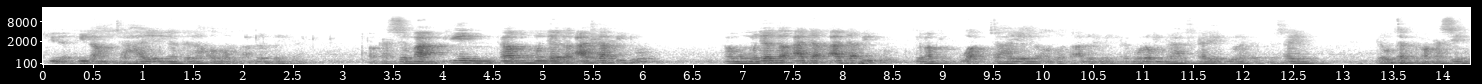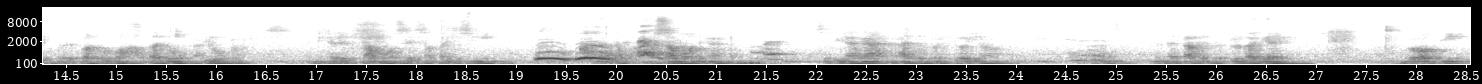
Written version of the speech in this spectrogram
tidak hilang cahaya yang telah Allah Taala berikan. Maka semakin kamu menjaga adab itu, kamu menjaga adab-adab itu, semakin kuat cahaya yang Allah Taala berikan. Mudah-mudahan sekali itulah daripada saya. Saya ucap terima kasih kepada Tuan Rumah Kak Long. Ini kali pertama saya sampai di sini bersama dengan sebilangan ada mereka yang mendatang dari berbagai Robi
